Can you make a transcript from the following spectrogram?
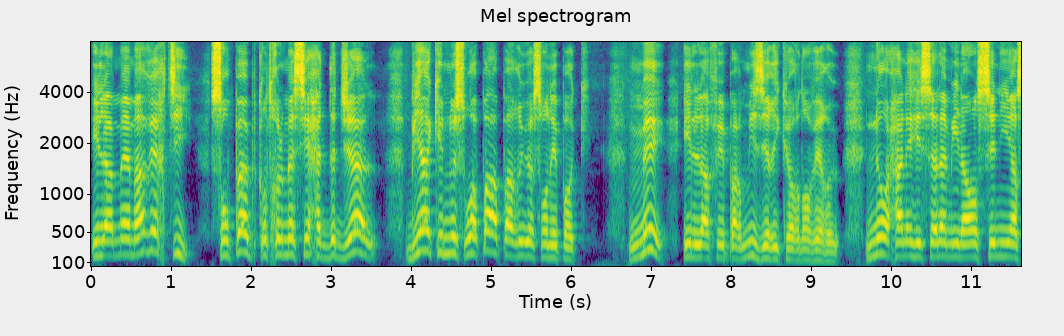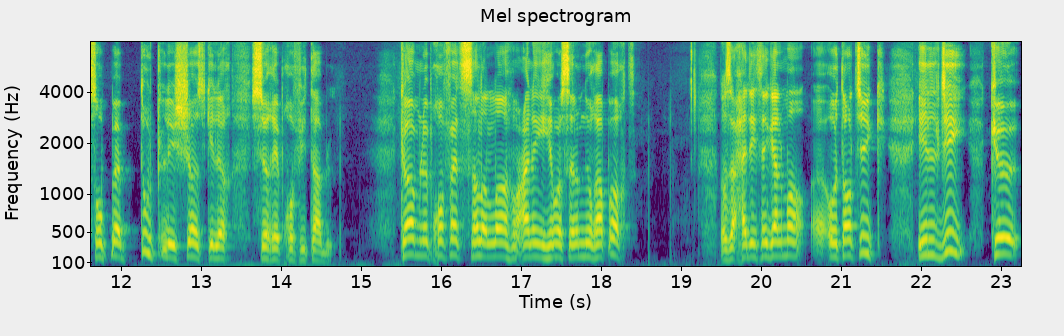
il a même averti son peuple contre le Messie ad-Dajjal, bien qu'il ne soit pas apparu à son époque. Mais il l'a fait par miséricorde envers eux. Noé alayhi salam, il a enseigné à son peuple toutes les choses qui leur seraient profitables. Comme le prophète sallallahu alayhi wa sallam nous rapporte, dans un hadith également euh, authentique, il dit que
